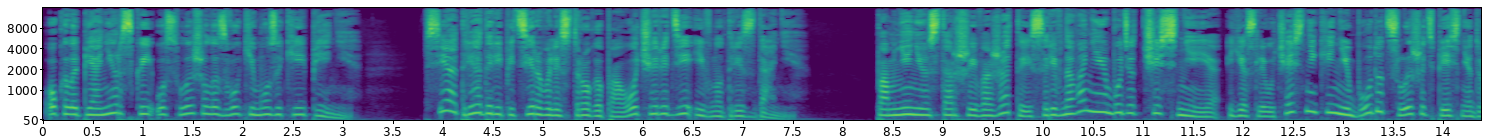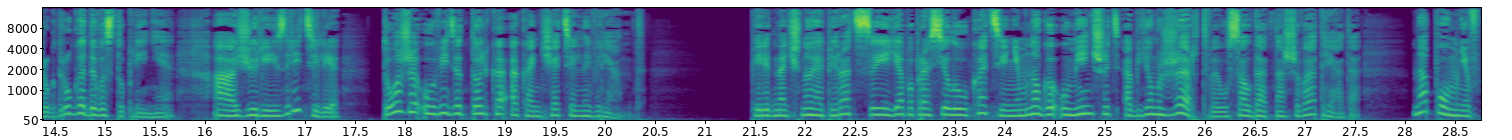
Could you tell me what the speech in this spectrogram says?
около Пионерской услышала звуки музыки и пения. Все отряды репетировали строго по очереди и внутри здания. По мнению старшей вожатой, соревнование будет честнее, если участники не будут слышать песни друг друга до выступления, а жюри и зрители тоже увидят только окончательный вариант. Перед ночной операцией я попросила у Кати немного уменьшить объем жертвы у солдат нашего отряда, напомнив,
